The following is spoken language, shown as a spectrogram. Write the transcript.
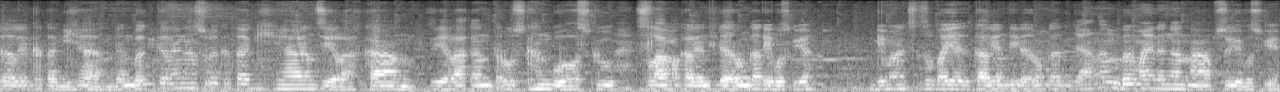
kalian ketagihan. Dan bagi kalian yang sudah ketagihan silahkan silahkan teruskan bosku. Selama kalian tidak rungkat ya bosku ya. Gimana supaya kalian tidak rungkat? Jangan bermain dengan nafsu ya bosku ya.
